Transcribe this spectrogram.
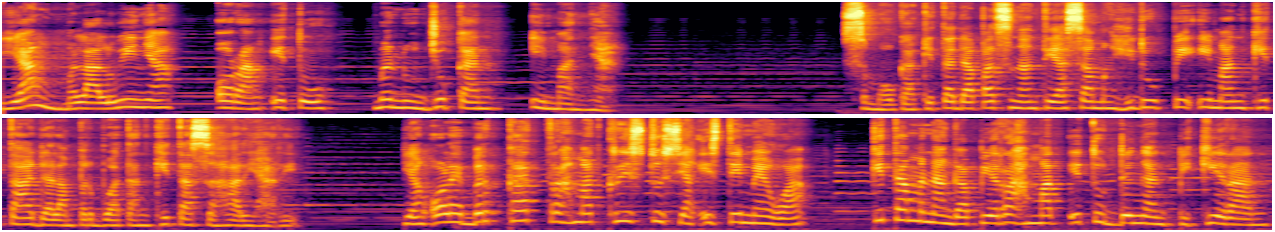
yang melaluinya orang itu menunjukkan imannya. Semoga kita dapat senantiasa menghidupi iman kita dalam perbuatan kita sehari-hari. Yang oleh berkat rahmat Kristus yang istimewa, kita menanggapi rahmat itu dengan pikiran,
